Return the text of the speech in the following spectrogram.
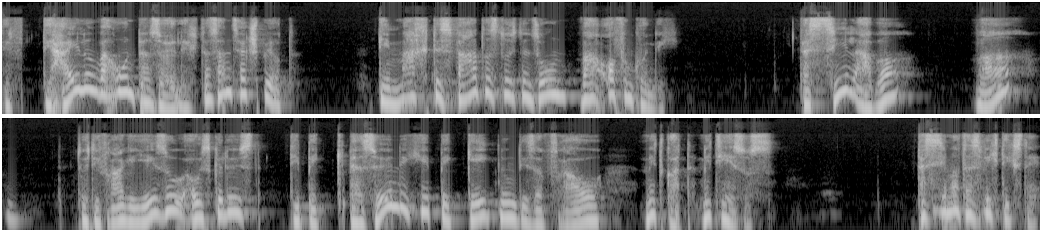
Die, die Heilung war unpersönlich, das haben sie ja gespürt. Die Macht des Vaters durch den Sohn war offenkundig. Das Ziel aber war, durch die Frage Jesu ausgelöst, die be persönliche Begegnung dieser Frau mit Gott, mit Jesus. Das ist immer das Wichtigste.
